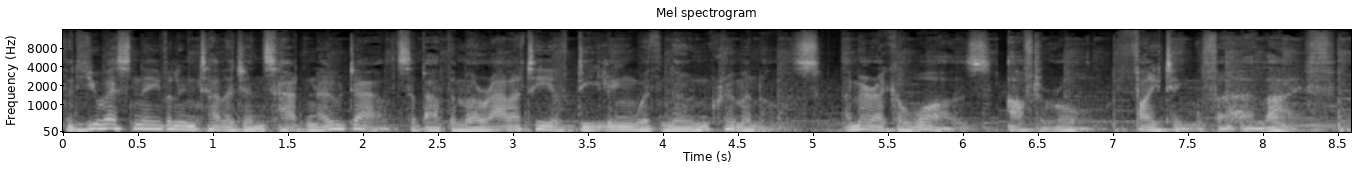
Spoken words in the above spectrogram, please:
that US naval intelligence had no doubts about the morality of dealing with known criminals. America was, after all, fighting for her life.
